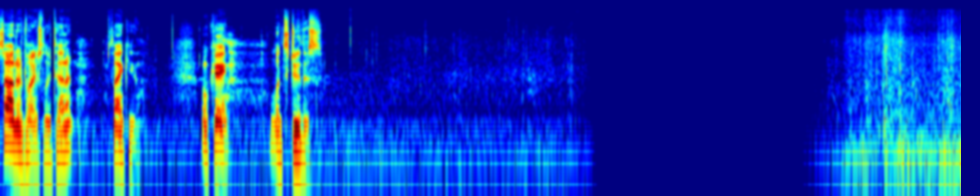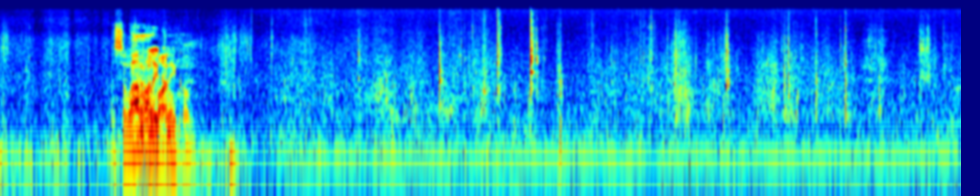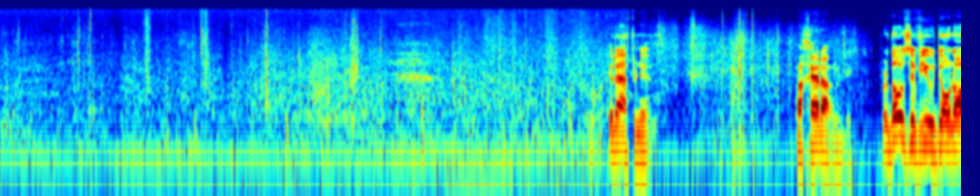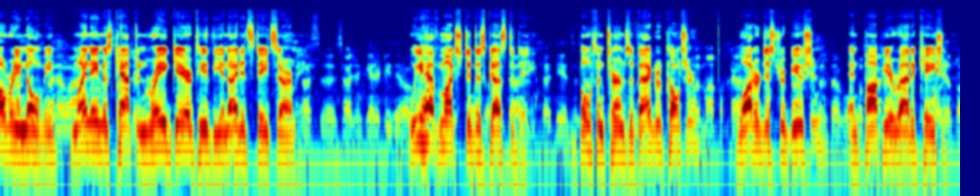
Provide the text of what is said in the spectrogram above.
Sound advice, Lieutenant. Thank you. Okay, let's do this. Assalamu Assalamu alaikum. Good afternoon. For those of you who don't already know me, my name is Captain Ray Garrity of the United States Army. We have much to discuss today, both in terms of agriculture, water distribution, and poppy eradication,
